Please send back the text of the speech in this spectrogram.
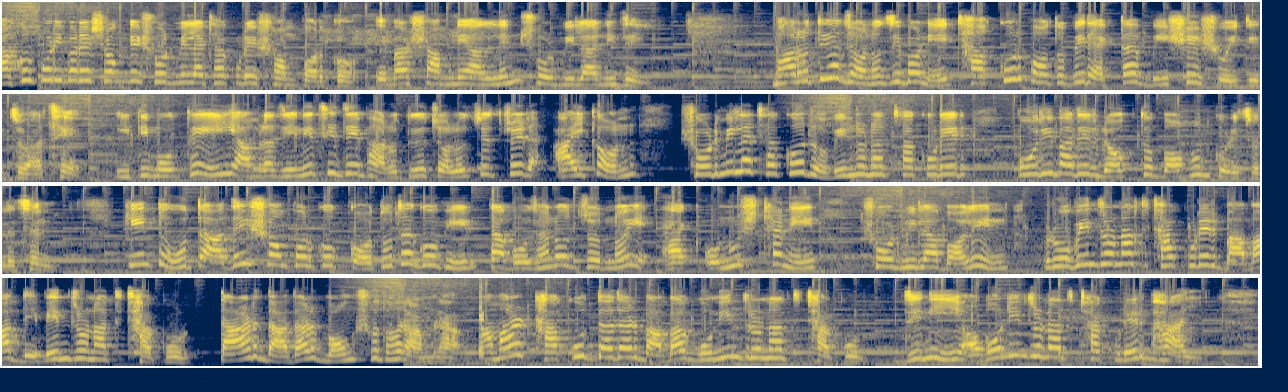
ঠাকুর পরিবারের সঙ্গে শর্মিলা ঠাকুরের সম্পর্ক। এবার সামনে আনলেন শর্মিলা নিজেই। ভারতীয় জনজীবনে ঠাকুর পদবীর একটা বিশেষ ঐতিহ্য আছে। ইতিমধ্যেই আমরা জেনেছি যে ভারতীয় চলচ্চিত্রের আইকন শর্মিলা ঠাকুর, রবীন্দ্রনাথ ঠাকুরের পরিবারের রক্ত বহন করে চলেছেন। কিন্তু তাদের সম্পর্ক কতটা গভীর তা বোঝানোর জন্যই এক অনুষ্ঠানে শর্মিলা বলেন, রবীন্দ্রনাথ ঠাকুরের বাবা দেবেন্দ্রনাথ ঠাকুর, তার দাদার বংশধর আমরা। আমার ঠাকুর দাদার বাবা গুণীন্দ্রনাথ ঠাকুর, যিনি অবনীন্দ্রনাথ ঠাকুরের ভাই।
